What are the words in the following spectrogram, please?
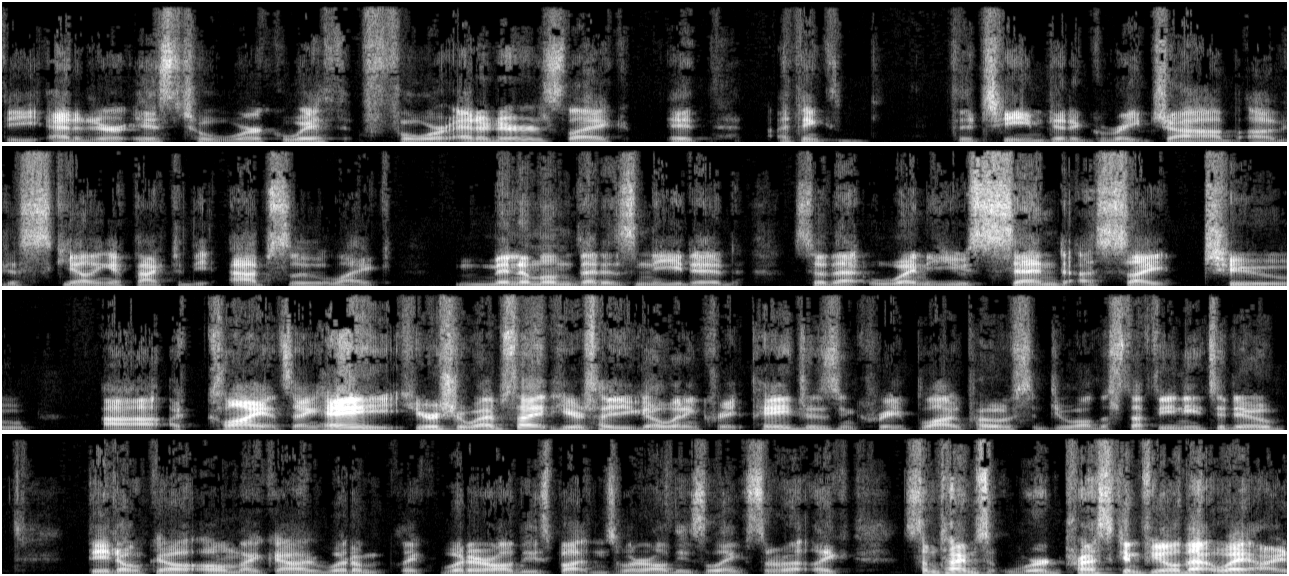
the editor is to work with for editors. Like it, I think the team did a great job of just scaling it back to the absolute like minimum that is needed so that when you send a site to uh, a client saying, Hey, here's your website. Here's how you go in and create pages and create blog posts and do all the stuff you need to do. They don't go, Oh my God, what am like, what are all these buttons? What are all these links? Like sometimes WordPress can feel that way. I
